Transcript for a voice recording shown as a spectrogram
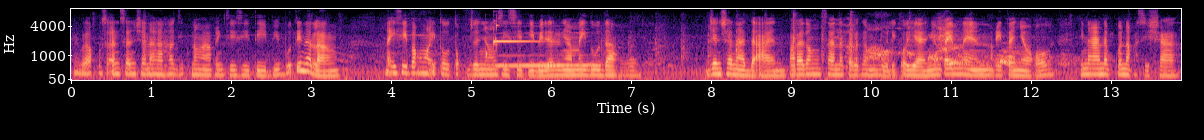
Diba? Kung saan-saan siya nakahagip ng aking CCTV. Buti na lang. Naisipan ko nga itutok dyan yung CCTV dahil nga may duda ko. Diyan siya nadaan. Para lang sana talaga mahuli ko. Yan. Yung time na yan, nakita niyo ako. Hinahanap ko na kasi siya.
